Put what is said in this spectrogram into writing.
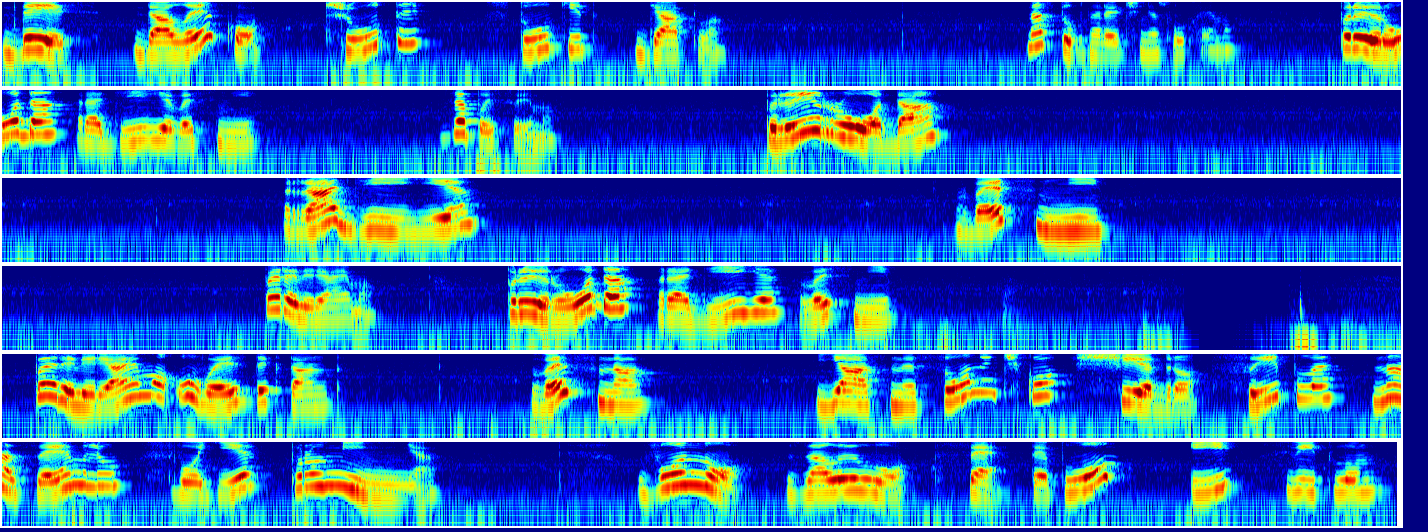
Десь далеко чути стукіт дятла. Наступне речення слухаємо. Природа радіє весні. Записуємо. Природа радіє весні. Перевіряємо. Природа радіє весні. Перевіряємо увесь диктант. Весна. Ясне сонечко щедро сипле на землю своє проміння. Воно залило все теплом і світлом.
